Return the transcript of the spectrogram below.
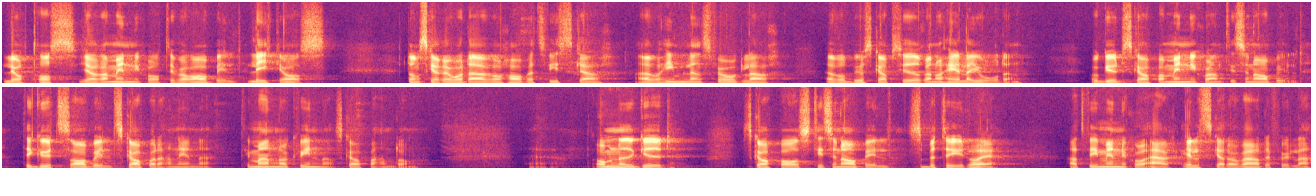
Låt oss göra människor till vår avbild, lika oss. De ska råda över havets fiskar, över himlens fåglar, över boskapsdjuren och hela jorden. Och Gud skapar människan till sin avbild. Till Guds avbild skapade han henne. Till man och kvinna skapade han dem. Eh, om nu Gud skapar oss till sin avbild så betyder det att vi människor är älskade och värdefulla.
